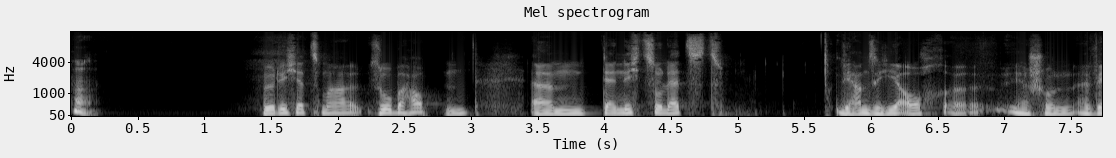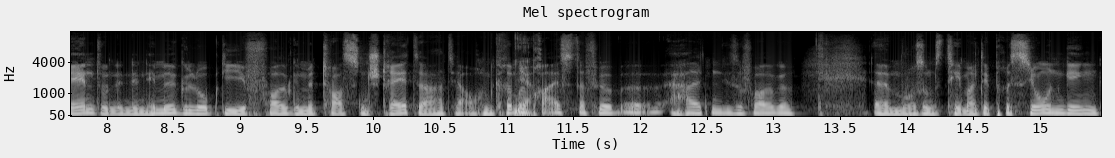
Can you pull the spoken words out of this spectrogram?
Hm. Würde ich jetzt mal so behaupten. Ähm, denn nicht zuletzt wir haben sie hier auch äh, ja schon erwähnt und in den Himmel gelobt, die Folge mit Thorsten Sträter hat ja auch einen Grimme-Preis ja. dafür äh, erhalten, diese Folge, ähm, wo es ums Thema Depression ging.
